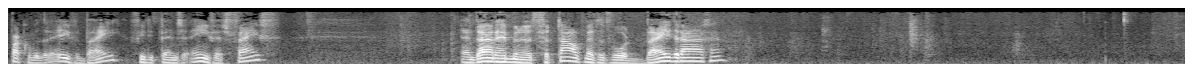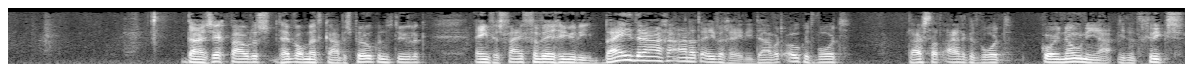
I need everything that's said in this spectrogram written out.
Pakken we er even bij. Filippenzen 1, vers 5. En daar hebben we het vertaald met het woord bijdragen. Daar zegt Paulus, dat hebben we al met elkaar besproken natuurlijk, 1 vers 5, vanwege jullie bijdragen aan het evangelie. Daar wordt ook het woord, daar staat eigenlijk het woord koinonia in het Grieks.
